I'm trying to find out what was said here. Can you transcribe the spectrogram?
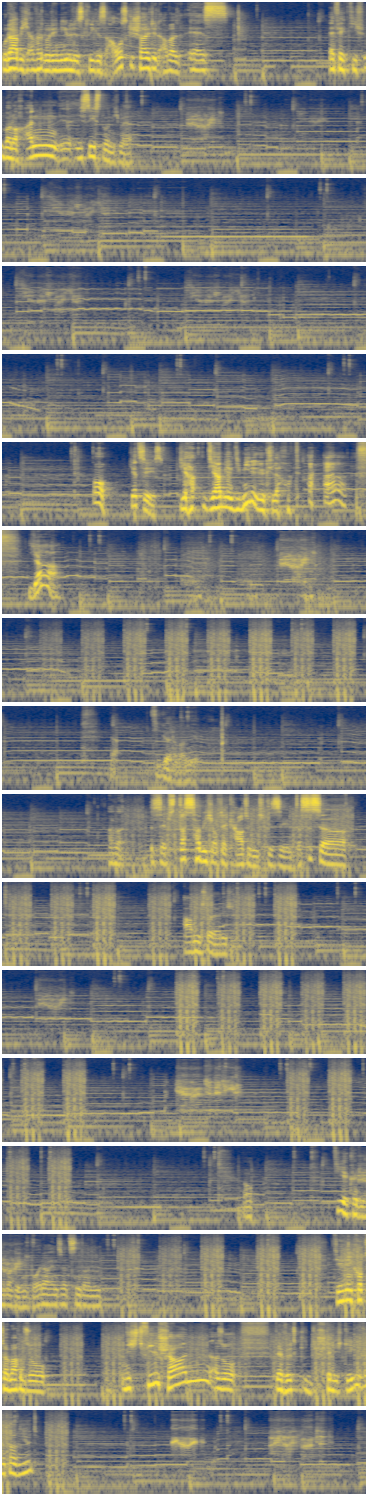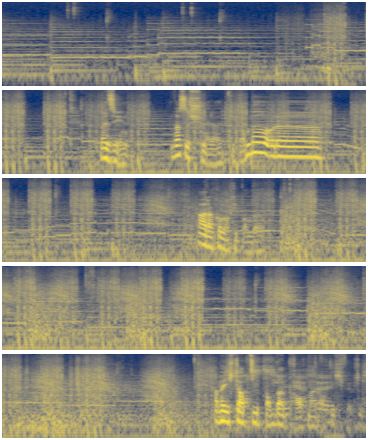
Oder habe ich einfach nur den Nebel des Krieges ausgeschaltet, aber er ist effektiv immer noch an. Ich sehe es nur nicht mehr. Jetzt sehe ich es. Die, die haben ihm die Mine geklaut. ja. Ja, die gehört aber mir. Aber selbst das habe ich auf der Karte nicht gesehen. Das ist ja abenteuerlich. Die hier könnte ich aber gegen Gebäude einsetzen, dann. Die Helikopter machen so nicht viel Schaden, also der wird ständig gegen repariert. Mal sehen. Was ist schneller? Die Bombe oder... Ah, da kommt auch die Bombe. Aber ich glaube, die Bombe braucht man auch nicht wirklich.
